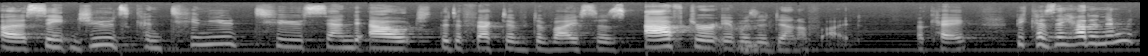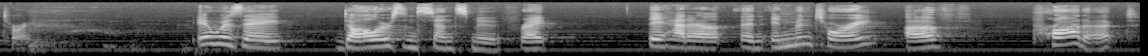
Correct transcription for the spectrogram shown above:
uh, St. Jude's continued to send out the defective devices after it was identified, okay? Because they had an inventory. It was a dollars and cents move, right? They had a, an inventory of product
